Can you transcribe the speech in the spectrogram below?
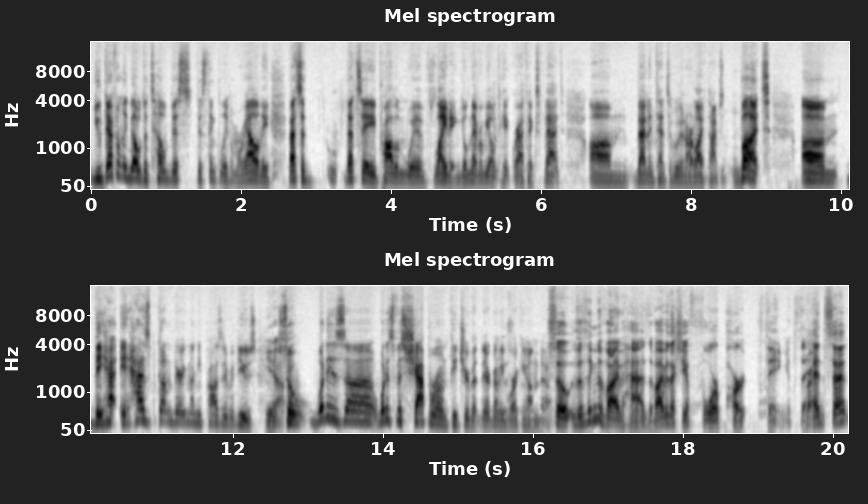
you definitely be able to tell this distinctly from reality. That's a that's a problem with lighting. You'll never be able to get graphics that um, that intensive within our lifetimes. But um, they ha- it has gotten very many positive reviews. Yeah. So what is uh, what is this chaperone feature that they're going to be working on though? So the thing the Vive has, the Vive is actually a four-part thing. It's the Right. headset,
